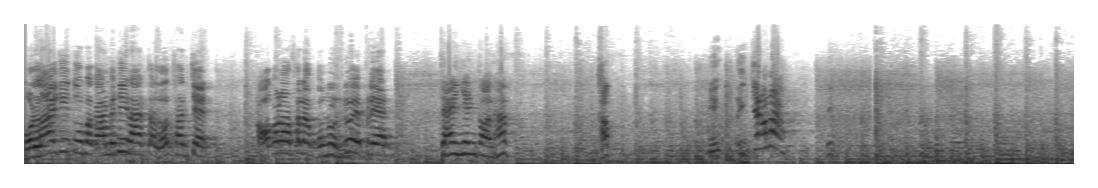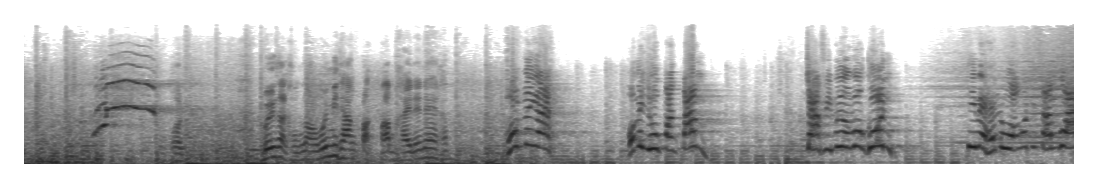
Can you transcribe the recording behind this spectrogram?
คนร้ายที่ตัวประกันไปที่ลานจอดรถชั้นเจ็ด ขอกำลังสนับสนุนด้วยเปลี่ยน ใจเย็นก่อนครับ ครับเมียเอ้ยจ้ามาพลบริษัทของเราไม่มีทางปรักปรำใครแน่ๆครับ ผมนี่ไง ผมไม่ถูกปักปั๊มจากฝีมือของพวกคุณ ที่ไม่เห็นหัวคนที่ต่ำกว่า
